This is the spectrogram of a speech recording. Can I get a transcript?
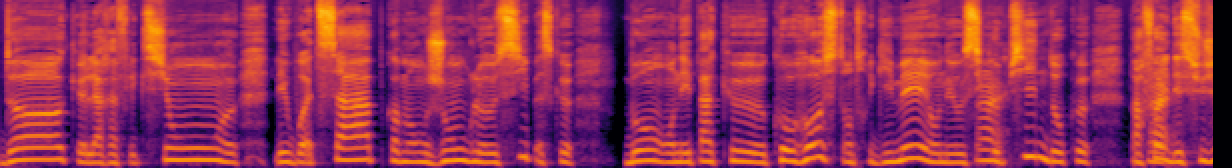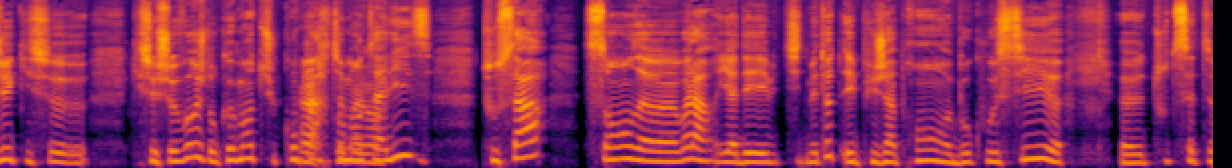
Docs, la réflexion, euh, les WhatsApp, comment on jongle aussi, parce que bon, on n'est pas que co-host, entre guillemets, on est aussi Ouais. copine. Donc, euh, parfois, il y a des sujets qui se, qui se chevauchent. Donc, comment tu compartimentalises tout ça sans. euh, voilà, il y a des petites méthodes. Et puis, j'apprends euh, beaucoup aussi euh, toute cette.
